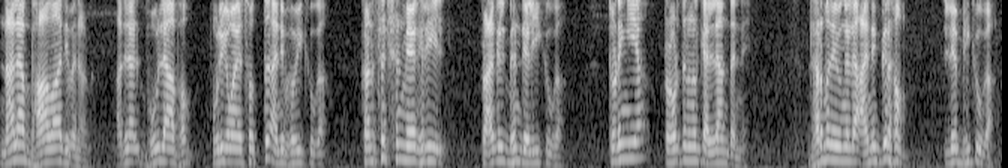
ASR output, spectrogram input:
നാലാം ഭാവാധിപനാണ്. അതിനാൽ ഭൂലാഭം പൂർവികമായ സ്വത്ത് അനുഭവിക്കുക കൺസ്ട്രക്ഷൻ മേഖലയിൽ പ്രാഗൽഭ്യം തെളിയിക്കുക തുടങ്ങിയ പ്രവർത്തനങ്ങൾക്കെല്ലാം തന്നെ ധർമ്മദൈവങ്ങളുടെ അനുഗ്രഹം ലഭിക്കുക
